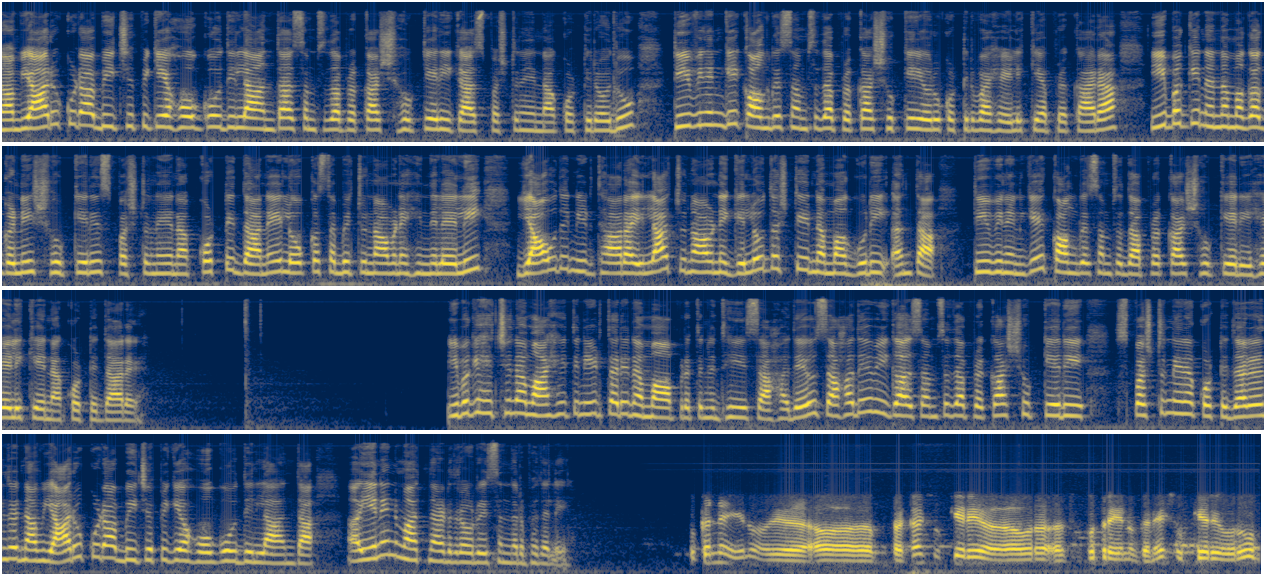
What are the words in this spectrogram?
ನಾವ್ಯಾರು ಕೂಡ ಬಿಜೆಪಿಗೆ ಹೋಗೋದಿಲ್ಲ ಅಂತ ಸಂಸದ ಪ್ರಕಾಶ್ ಹುಕ್ಕೇರಿ ಈಗ ಸ್ಪಷ್ಟನೆಯನ್ನ ಕೊಟ್ಟಿರೋದು. ಟಿವಿ ನನ್ಗೆ ಕಾಂಗ್ರೆಸ್ ಸಂಸದ ಪ್ರಕಾಶ್ ಹುಕ್ಕೇರಿ ಅವರು ಕೊಟ್ಟಿರುವ ಹೇಳಿಕೆಯ ಪ್ರಕಾರ ಈ ಬಗ್ಗೆ ನನ್ನ ಮಗ ಗಣೇಶ್ ಹುಕ್ಕೇರಿ ಸ್ಪಷ್ಟನೆಯನ್ನ ಕೊಟ್ಟಿದ್ದಾನೆ. ಲೋಕಸಭೆ ಚುನಾವಣೆ ಹಿನ್ನೆಲೆಯಲ್ಲಿ ಯಾವುದೇ ನಿರ್ಧಾರ ಇಲ್ಲ. ಚುನಾವಣೆ ಗೆಲ್ಲೋದಷ್ಟೇ ನಮ್ಮ ಗುರಿ ಅಂತ ಟಿವಿ ನನ್ಗೆ ಕಾಂಗ್ರೆಸ್ ಸಂಸದ ಪ್ರಕಾಶ್ ಹುಕ್ಕೇರಿ ಹೇಳಿಕೆಯನ್ನ ಕೊಟ್ಟಿದ್ದಾರೆ. ಈ ಬಗ್ಗೆ ಹೆಚ್ಚಿನ ಮಾಹಿತಿ ನೀಡ್ತಾರೆ ನಮ್ಮ ಪ್ರತಿನಿಧಿ ಸಹದೇವ್. ಸಹದೇವ್, ಈಗ ಸಂಸದ ಪ್ರಕಾಶ್ ಹುಕ್ಕೇರಿ ಸ್ಪಷ್ಟನೆಯನ್ನ ಕೊಟ್ಟಿದ್ದಾರೆ. ಅಂದ್ರೆ ನಾವು ಯಾರು ಕೂಡ ಬಿಜೆಪಿಗೆ ಹೋಗೋದಿಲ್ಲ ಅಂತ. ಏನೇನು ಮಾತನಾಡಿದ್ರು ಅವರು ಈ ಸಂದರ್ಭದಲ್ಲಿ? ಸುಕನ್ಯಾ, ಏನು ಪ್ರಕಾಶ್ ಹುಕ್ಕೇರಿ ಅವರ ಪುತ್ರ ಏನು, ಗಣೇಶ್ ಹುಕ್ಕೇರಿ ಅವರು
